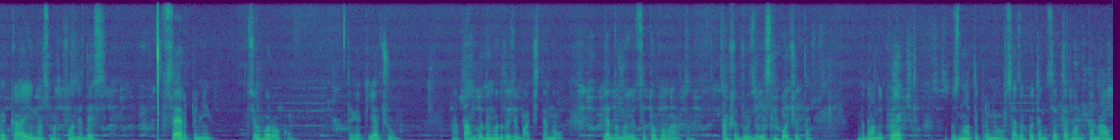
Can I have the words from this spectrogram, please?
ПК, і на смартфони десь в серпні цього року. Так як я чув. А там будемо, друзі, бачити. Ну, я думаю, це того варто. Так що, друзі, якщо хочете в даний проект знати про нього все, заходьте на цей телеграм-канал,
